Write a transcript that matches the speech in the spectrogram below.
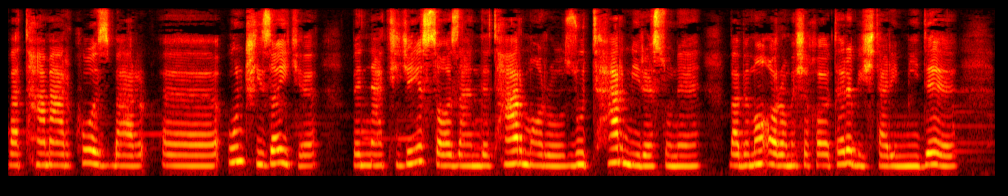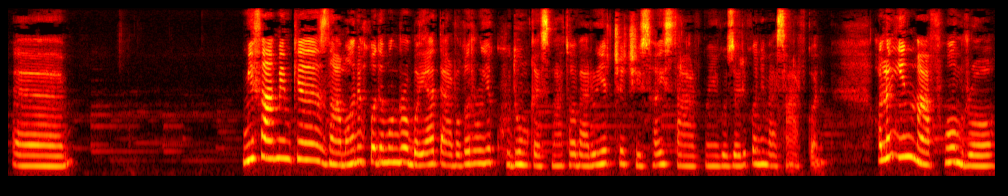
و تمرکز بر اون چیزایی که به نتیجه سازنده تر ما رو زودتر میرسونه و به ما آرامش خاطر بیشتری میده می‌فهمیم که زمان خودمون رو باید در واقع روی کدوم قسمت ها و روی چه چیزهایی سرمایه گذاری کنیم و صرف کنیم. حالا این مفهوم رو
